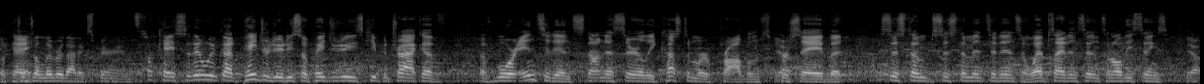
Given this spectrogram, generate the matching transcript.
okay. to deliver that experience. Okay, so then we've got PagerDuty, so PagerDuty is keeping track of of more incidents, not necessarily customer problems yeah. per se, but system system incidents and website incidents and all these things. Yeah.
